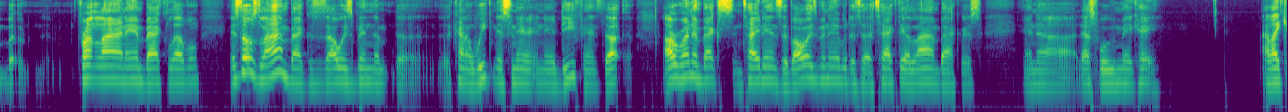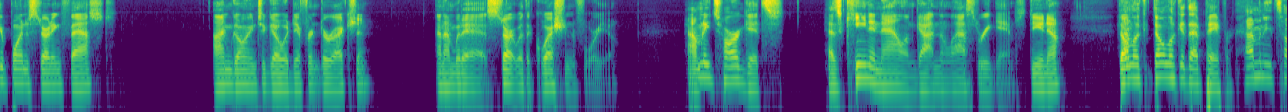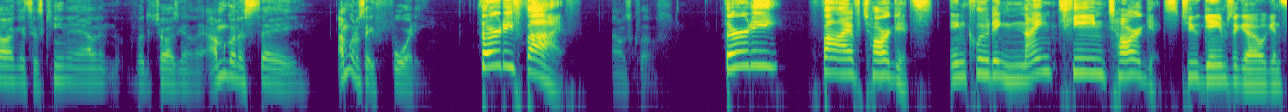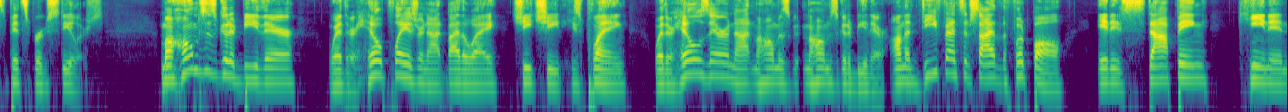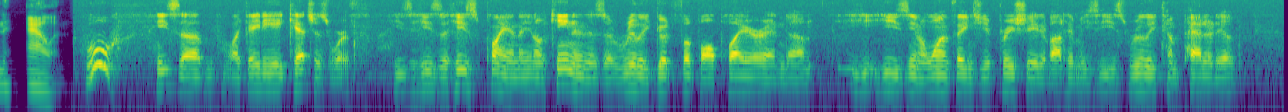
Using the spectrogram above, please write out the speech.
front line and back level it's those linebackers has always been the, the, the, kind of weakness in their in their defense. The, our running backs and tight ends have always been able to attack their linebackers, and uh, that's where we make hay. I like your point of starting fast. I'm going to go a different direction, and I'm going to start with a question for you. How many targets has Keenan Allen gotten in the last three games? Do you know? Don't look. Don't look at that paper. How many targets has Keenan Allen for the Chargers? I'm going to say. I'm going to say 40. 35. That was close. 35 targets, including 19 targets two games ago against the Pittsburgh Steelers. Mahomes is going to be there whether Hill plays or not. By the way, cheat sheet, he's playing. Whether Hill's there or not, Mahomes, Mahomes is going to be there. On the defensive side of the football, it is stopping Keenan Allen. Whew, he's uh, like 88 catches worth. He's he's he's playing. You know, Keenan is a really good football player, and um, he, he's you know one of the things you appreciate about him. He's he's really competitive.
